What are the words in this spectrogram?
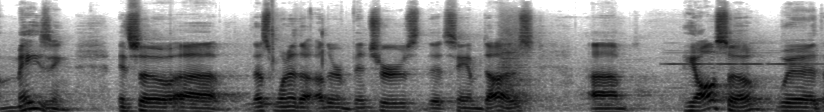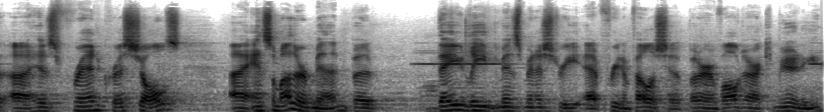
Amazing. And so uh, that's one of the other ventures that Sam does. Um, he also, with uh, his friend Chris Scholes uh, and some other men, but they lead men's ministry at Freedom Fellowship, but are involved in our community.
